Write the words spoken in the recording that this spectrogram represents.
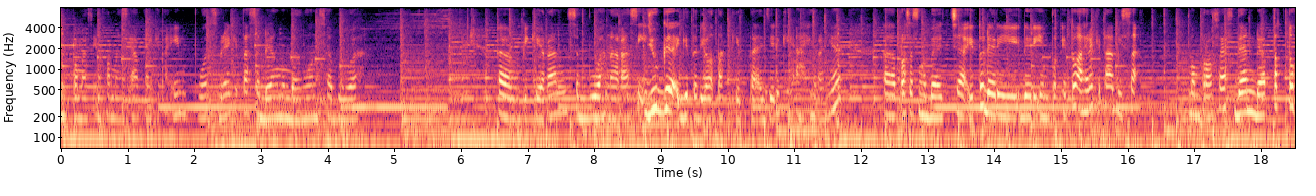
informasi-informasi apa yang kita input sebenarnya kita sedang membangun sebuah um, pikiran sebuah narasi juga gitu di otak kita. Jadi kayak akhirnya uh, proses ngebaca itu dari dari input itu akhirnya kita bisa memproses dan dapet tuh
